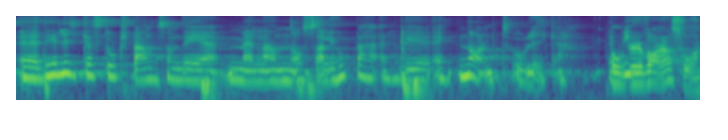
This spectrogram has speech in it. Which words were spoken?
Eh, Det är lika stort spann som det är mellan oss allihopa här. Det är enormt olika. Borde det vara så?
